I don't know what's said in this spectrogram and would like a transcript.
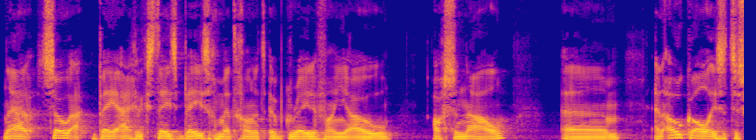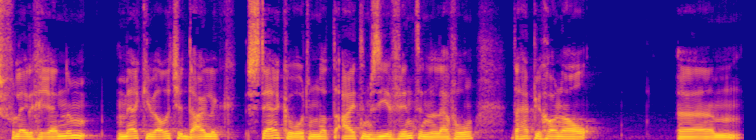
nou ja, zo ben je eigenlijk steeds bezig met gewoon het upgraden van jouw arsenaal. Um, en ook al is het dus volledig random, merk je wel dat je duidelijk sterker wordt. Omdat de items die je vindt in een level, daar heb je gewoon al um,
